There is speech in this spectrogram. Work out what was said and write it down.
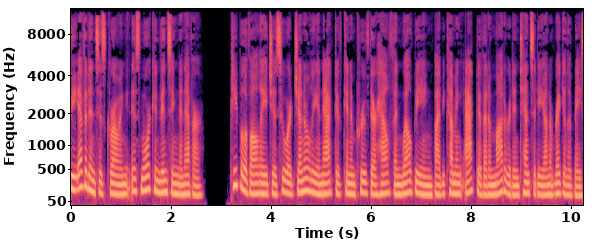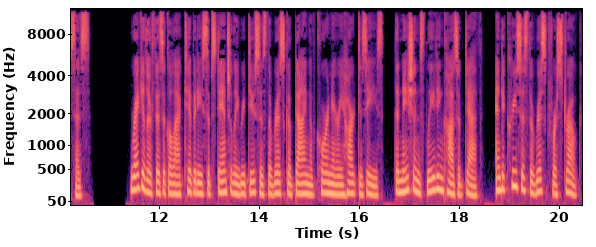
The evidence is growing is more convincing than ever. People of all ages who are generally inactive can improve their health and well being by becoming active at a moderate intensity on a regular basis. Regular physical activity substantially reduces the risk of dying of coronary heart disease, the nation's leading cause of death, and decreases the risk for stroke,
